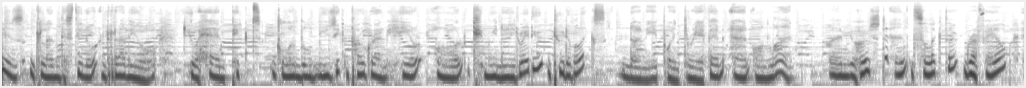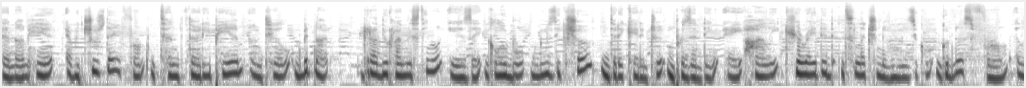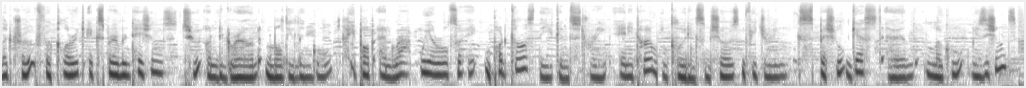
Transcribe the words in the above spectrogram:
This is Clandestino Radio, your hand-picked global music program here on Community Radio 2XX 98.3 FM and online. I'm your host and selector, Raphael, and I'm here every Tuesday from 10:30 p.m. until midnight. Radio Clandestino is a global music show dedicated to presenting a highly curated selection of musical goodness from electro folkloric experimentations to underground multilingual hip hop and rap. We are also a podcast that you can stream anytime, including some shows featuring special guests and local musicians.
